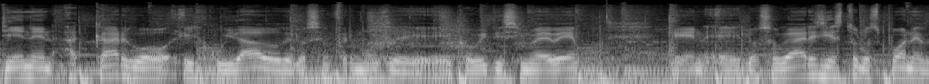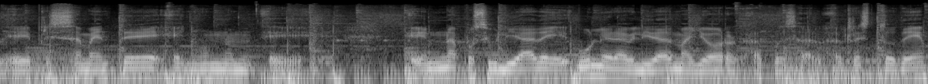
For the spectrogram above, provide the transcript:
tienen a cargo el cuidado de los enfermos de COVID-19 en los hogares y esto los pone precisamente en un en una posibilidad de vulnerabilidad mayor pues, al, resto de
